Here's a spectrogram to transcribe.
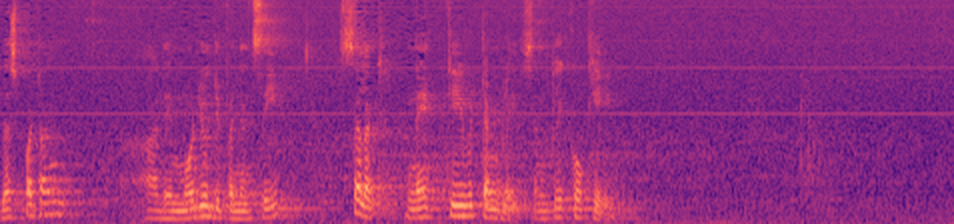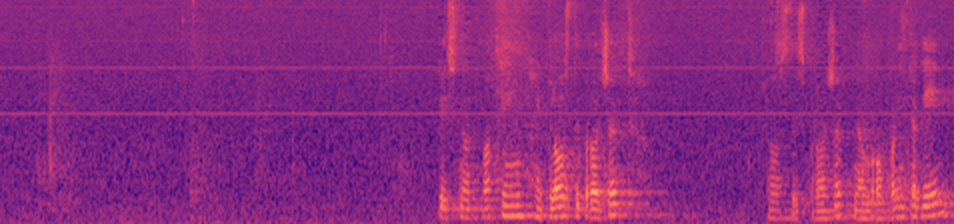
plus button. Add a module dependency. Select native templates and click ok. Okay it's not working. I close the project. Close this project. Now open it again.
